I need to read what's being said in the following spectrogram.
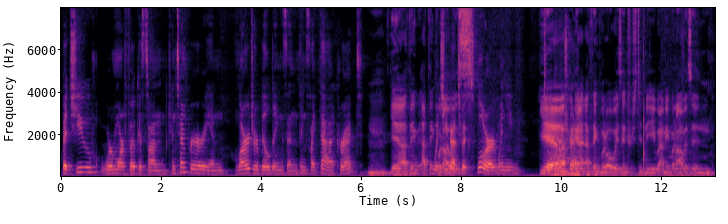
But you were more focused on contemporary and larger buildings and things like that, correct? Mm, yeah, I think I think which what you I got was, to explore when you. Yeah, I mean. I think what always interested me. I mean, when I was in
